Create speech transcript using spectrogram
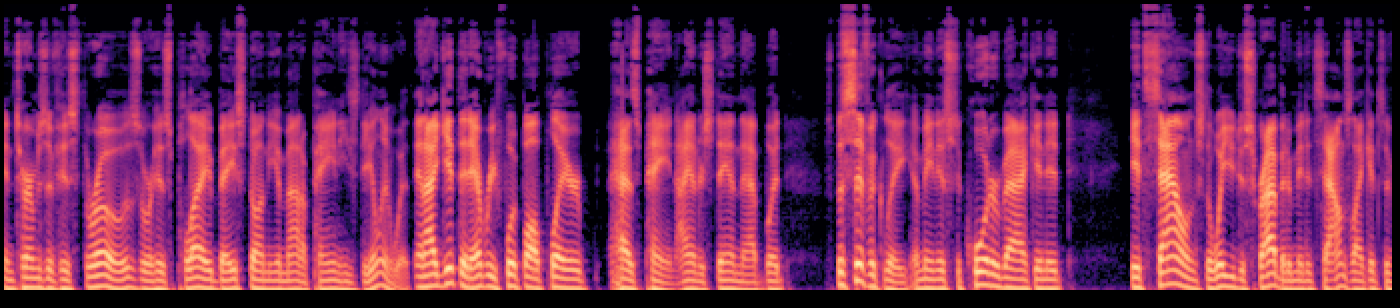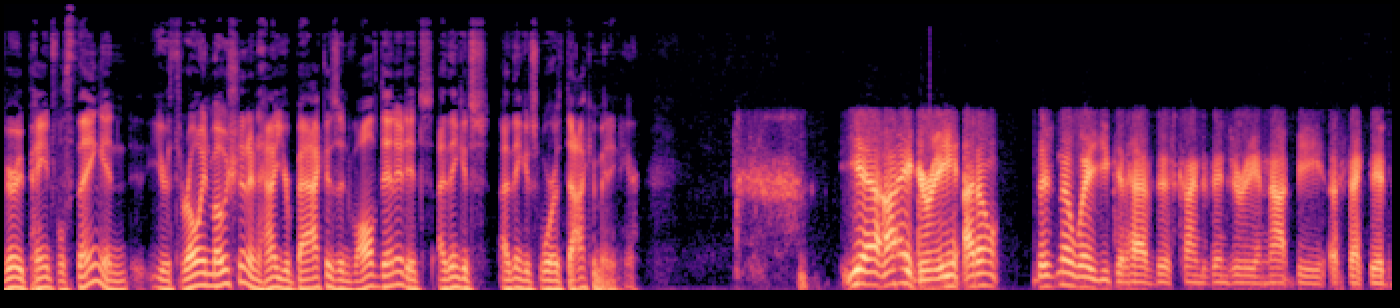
in terms of his throws or his play based on the amount of pain he's dealing with? And I get that every football player has pain. I understand that, but specifically, I mean, it's the quarterback, and it it sounds the way you describe it. I mean, it sounds like it's a very painful thing, and your throwing motion and how your back is involved in it. It's I think it's I think it's worth documenting here. Yeah, I agree. I don't. There's no way you could have this kind of injury and not be affected,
